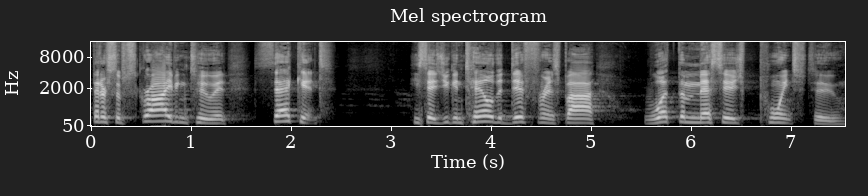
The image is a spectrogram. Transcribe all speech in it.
that are subscribing to it? Second, he says, you can tell the difference by what the message points to.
